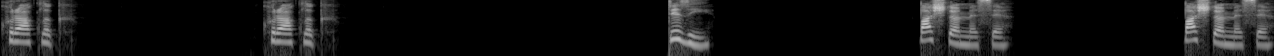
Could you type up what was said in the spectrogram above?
Kuraklık. Kuraklık. Dizzy. Baş dönmesi. Baş dönmesi.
